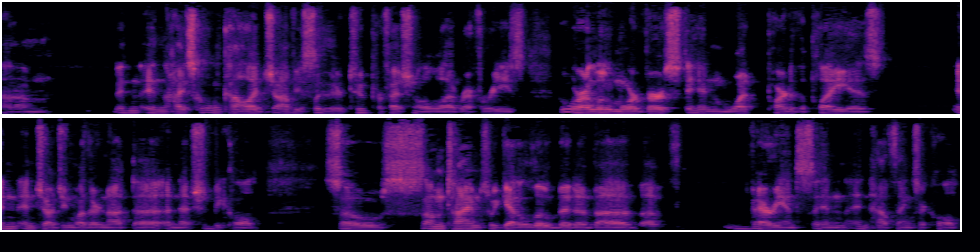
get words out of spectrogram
Um, in, in high school and college, obviously, there are two professional uh, referees who are a little more versed in what part of the play is and, and judging whether or not uh, a net should be called. So sometimes we get a little bit of, uh, of variance in, in how things are called.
